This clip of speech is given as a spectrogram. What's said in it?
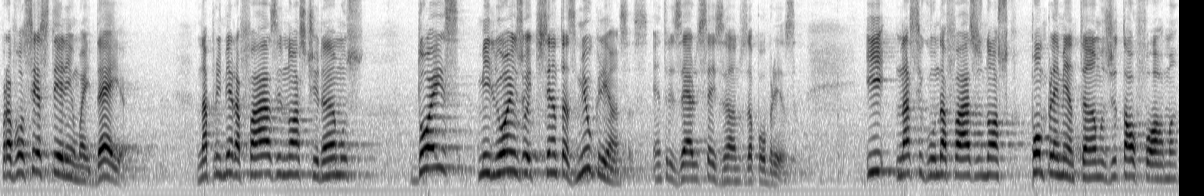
Para vocês terem uma ideia, na primeira fase nós tiramos 2 milhões e 800 mil crianças entre 0 e 6 anos da pobreza. E na segunda fase nós complementamos de tal forma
